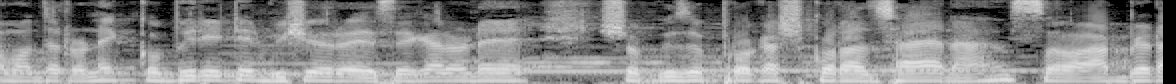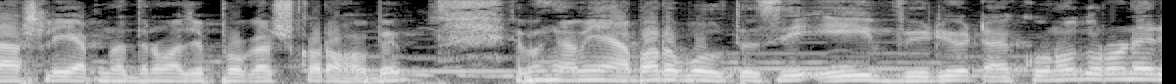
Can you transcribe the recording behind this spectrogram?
আমাদের অনেক কপিরাইটের বিষয় রয়েছে কারণে সব কিছু প্রকাশ করা যায় না। সো আপডেট আসলেই আপনাদের মাঝে প্রকাশ করা হবে। এবং আমি আবারও বলতেছি এই ভিডিওটা কোনো ধরনের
